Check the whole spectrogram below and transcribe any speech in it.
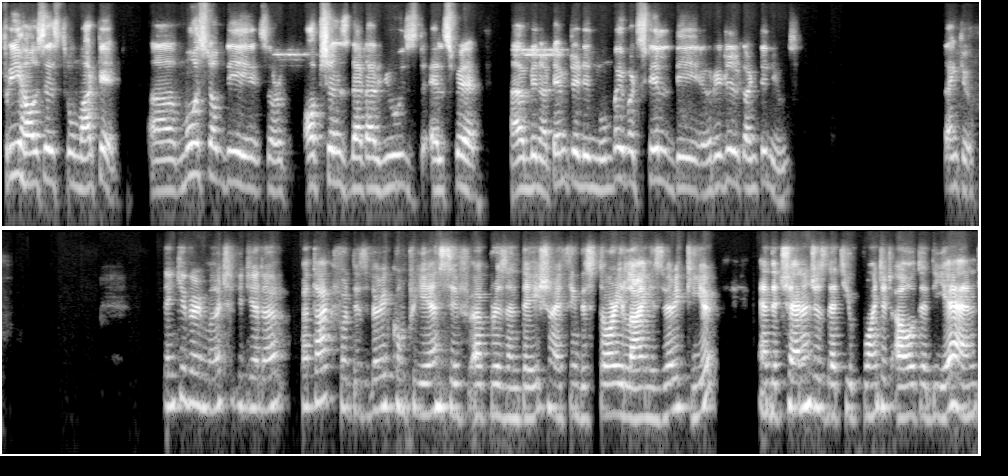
free houses, through market, uh, most of the sort of options that are used elsewhere have been attempted in Mumbai, but still the riddle continues. Thank you. Thank you very much, Vidyadhar Phatak, for this very comprehensive uh, presentation. I think the storyline is very clear, and the challenges that you pointed out at the end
